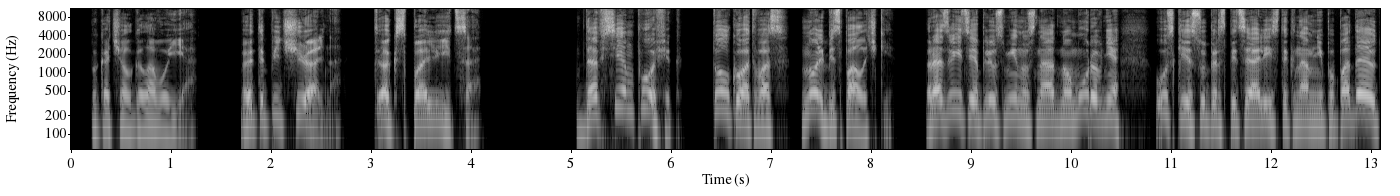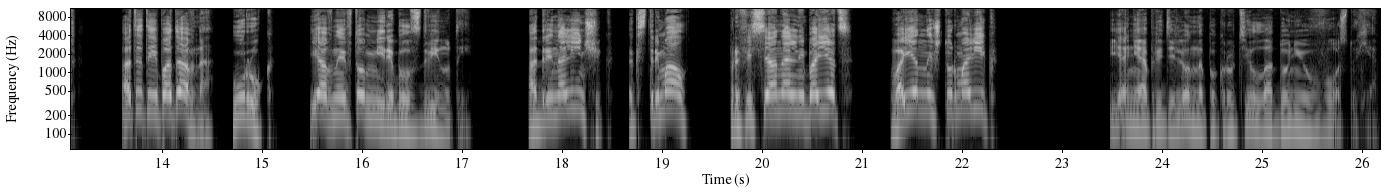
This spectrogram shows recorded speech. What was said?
— покачал головой я. «Это печально. Так спалиться!» «Да всем пофиг. Толку от вас. Ноль без палочки. Развитие плюс-минус на одном уровне, узкие суперспециалисты к нам не попадают, от это и подавно, урук. Явно и в том мире был сдвинутый. Адреналинщик, экстремал, профессиональный боец, военный штурмовик. Я неопределенно покрутил ладонью в воздухе.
